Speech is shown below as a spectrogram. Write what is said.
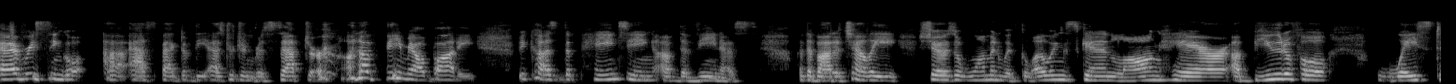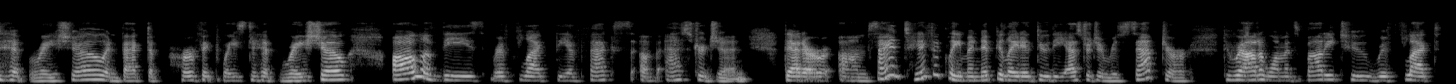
every single uh, aspect of the estrogen receptor on a female body because the painting of the Venus, the Botticelli, shows a woman with glowing skin, long hair, a beautiful waist to hip ratio, in fact, a perfect waist to hip ratio. All of these reflect the effects of estrogen that are um, scientifically manipulated through the estrogen receptor throughout a woman's body to reflect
